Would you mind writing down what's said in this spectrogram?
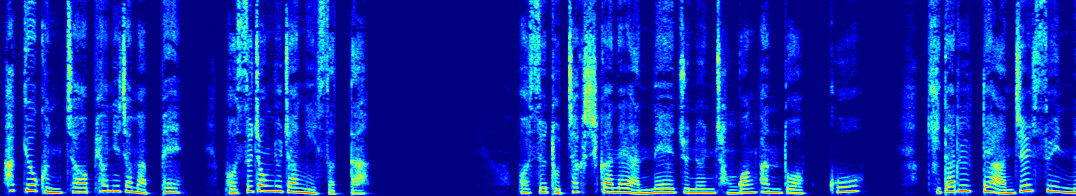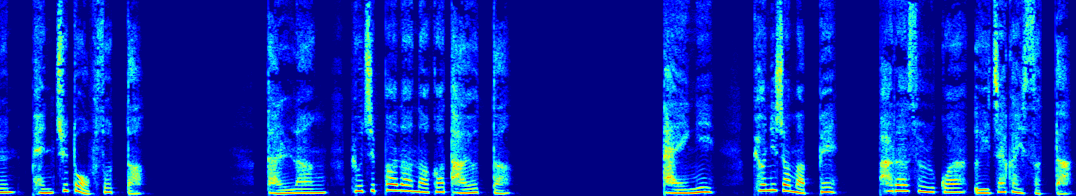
학교 근처 편의점 앞에 버스 정류장이 있었다. 버스 도착 시간을 안내해주는 전광판도 없고 기다릴 때 앉을 수 있는 벤치도 없었다. 달랑 표지판 하나가 다였다. 다행히 편의점 앞에 파라솔과 의자가 있었다.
